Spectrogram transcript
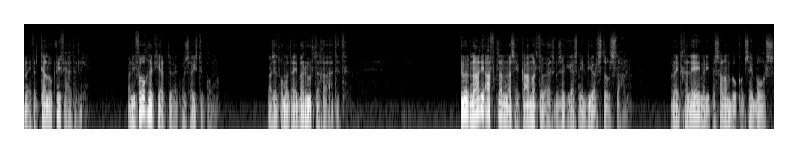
en hy vertel ook nie verder nie. Want die volgende keer toe ek moes huis toe kom, was dit omdat hy beroerte gehad het. Toe ek na die afklim na sy kamer toe is, moes ek eers nie deur stil staan. Want hy het gelê met die psalmboek op sy bors.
